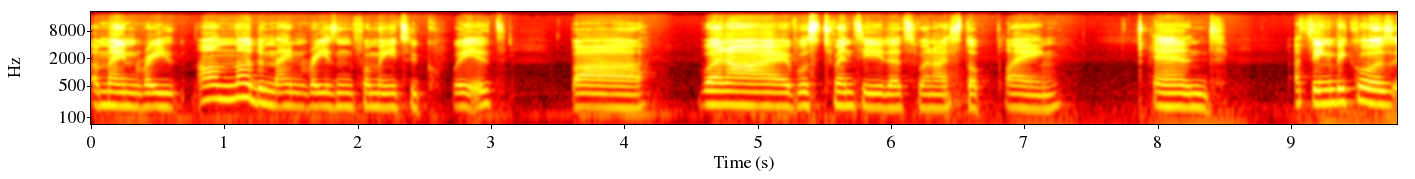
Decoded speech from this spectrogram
a main reason. Oh, not the main reason for me to quit, but when I was 20, that's when I stopped playing. And I think because,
